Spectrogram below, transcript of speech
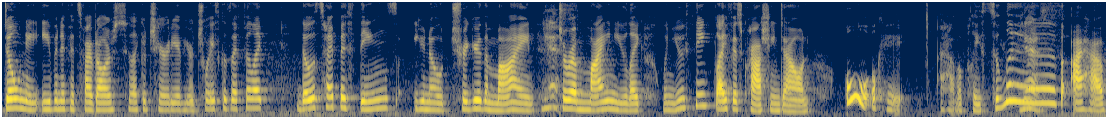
donate even if it's five dollars to like a charity of your choice because I feel like those type of things you know trigger the mind Yes. to remind you like when you think life is crashing down oh okay i have a place to live Yes. i have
